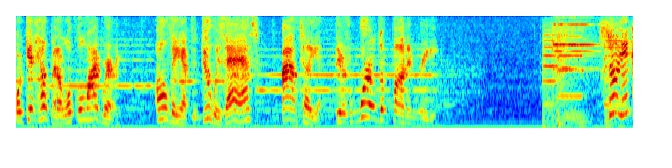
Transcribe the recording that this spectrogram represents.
or get help at a local library. All they have to do is ask. I'll tell you, there's worlds of fun in reading. Sonic,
